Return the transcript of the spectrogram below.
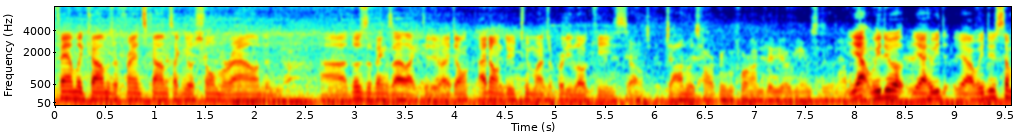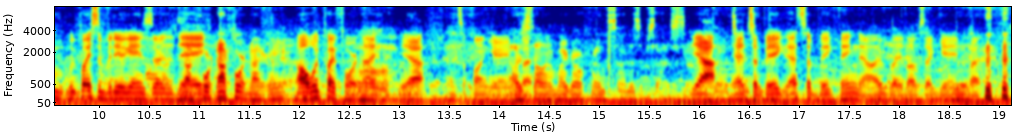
family comes or friends comes. I can go show them around, and uh, those are the things I like to do. I don't I don't do too much. I'm pretty low key. So John was harping before on video games. Yeah, we do. Yeah, we yeah we do some. We play some video games during the day. Not, not Fortnite, right? Oh, we play Fortnite. Oh. Yeah, that's a fun game. I was but, telling my girlfriend's son is obsessed. So yeah, it's, it's a big that's a big thing now. Everybody loves that game. Yeah. But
